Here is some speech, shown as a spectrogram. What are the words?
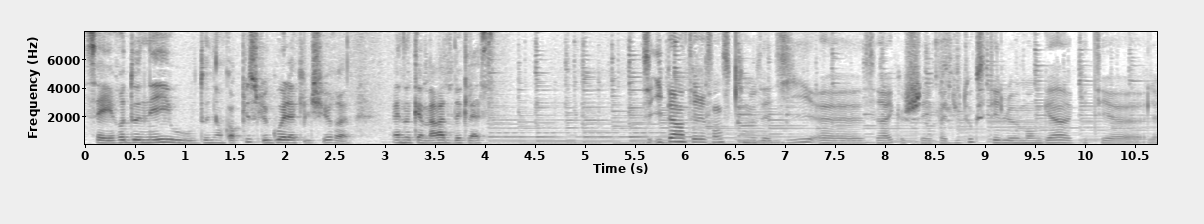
ça ait redonné ou donné encore plus le goût à la culture euh, à nos camarades de classe. C'est hyper intéressant ce qu'il nous a dit. Euh, c'est vrai que je ne savais pas du tout que c'était le manga qui était euh, la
